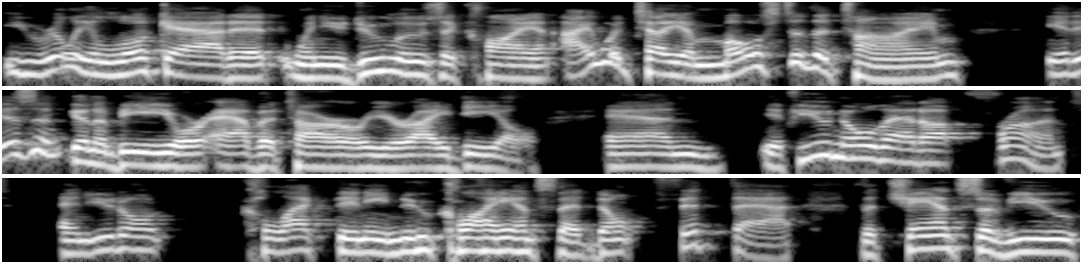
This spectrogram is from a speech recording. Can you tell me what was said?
you really look at it when you do lose a client i would tell you most of the time it isn't going to be your avatar or your ideal. And if you know that up front and you don't collect any new clients that don't fit that, the chance of you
